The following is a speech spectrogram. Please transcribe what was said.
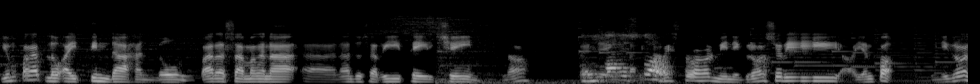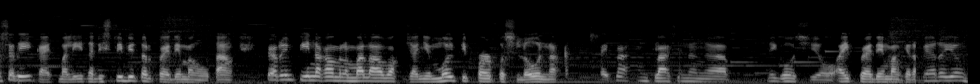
Yung pangatlo ay tindahan loan para sa mga na, ah, nando sa retail chain. No? Pwede sa store. store, mini grocery, ayan po. Mini grocery, kahit maliit na distributor pwede mangutang. Pero yung pinakamalawak dyan, yung multi-purpose loan na kahit na ang klase ng ah, negosyo ay pwede mangkira. Pero yung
